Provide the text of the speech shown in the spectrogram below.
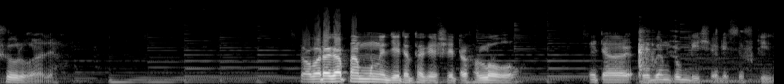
শুরু করা যাক। সবার আগে আপনার মনে যেটা থাকে সেটা হলো, এটা oven proof dish receive fridge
